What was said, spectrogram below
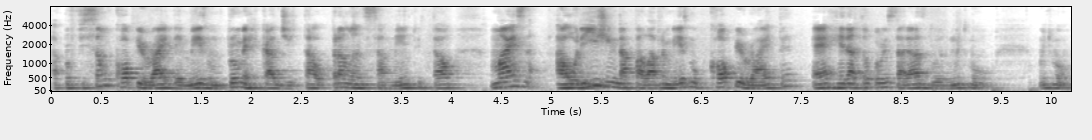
a profissão copywriter mesmo para o mercado digital, para lançamento e tal. Mas a origem da palavra mesmo, copywriter, é redator publicitário, as duas, muito bom. Muito bom.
